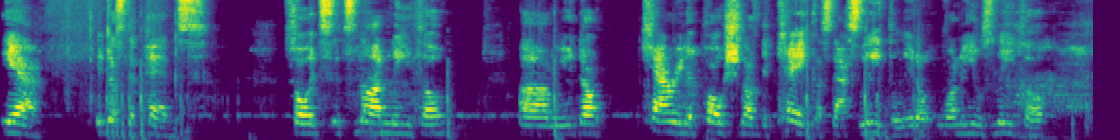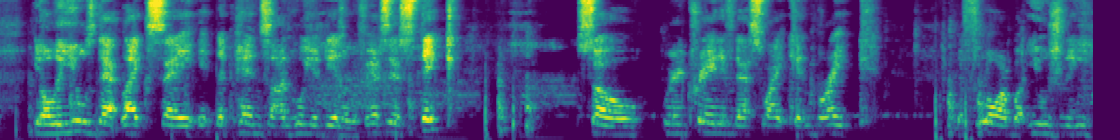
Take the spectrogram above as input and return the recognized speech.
yeah, it just depends. So it's it's non-lethal. Um, you don't carry the potion of the decay because that's lethal. You don't want to use lethal. You only use that, like, say, it depends on who you're dealing with. Here's a stick. So, we're creative, that's why it can break the floor, but usually,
